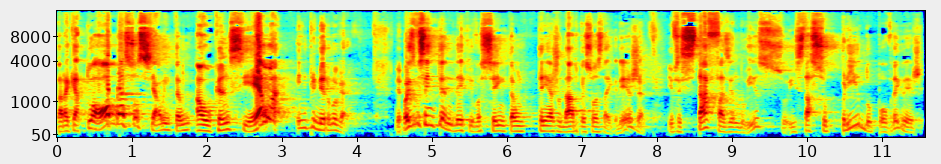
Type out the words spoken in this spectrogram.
para que a tua obra social, então, alcance ela em primeiro lugar. Depois de você entender que você então tem ajudado pessoas da igreja e você está fazendo isso e está suprido o povo da igreja,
